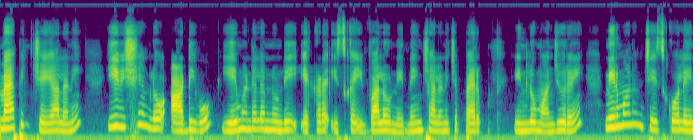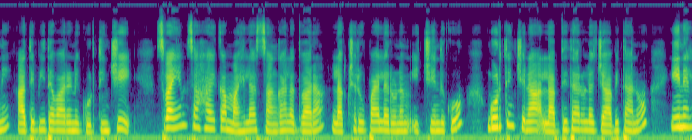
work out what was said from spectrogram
మ్యాపింగ్ చేయాలని ఈ విషయంలో ఆర్డీఓ ఏ మండలం నుండి ఎక్కడ ఇసుక ఇవ్వాలో నిర్ణయించాలని చెప్పారు. ఇండ్లు మంజూరై నిర్మాణం చేసుకోలేని అతిబీద వారిని గుర్తించి స్వయం సహాయక మహిళా సంఘాల ద్వారా లక్ష రూపాయల రుణం ఇచ్చేందుకు గుర్తించిన లబ్ధిదారుల జాబితాను ఈ నెల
